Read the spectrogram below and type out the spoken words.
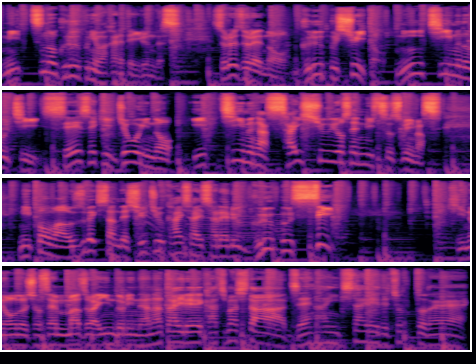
3つのグループに分かれているんです。それぞれのグループ首位と2チームのうち成績上位の1チームが最終予選に進みます。日本はウズベキスタンで集中開催されるグループ C 昨日の初戦まずはインドに7対0勝ちました。前半1対0でちょっとね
